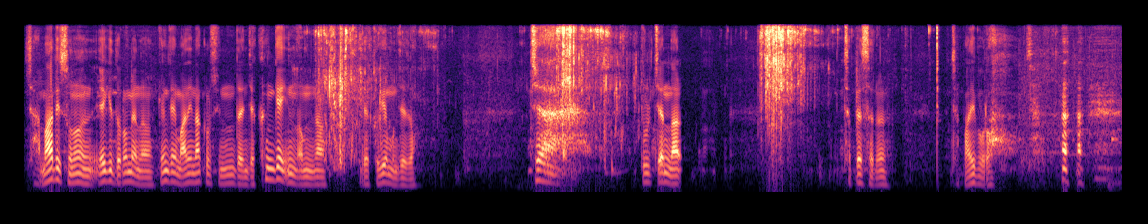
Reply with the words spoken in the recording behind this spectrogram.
자, 마리수는 얘기 들어오면은 굉장히 많이 낚을 수 있는데 이제 큰 게 있나 없나 이제 그게 문제죠. 자, 둘째 날 첫 배서를 자 바이브로 자.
